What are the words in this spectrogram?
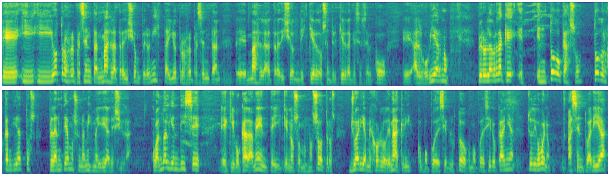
eh, y, otros representan más la tradición peronista y otros representan eh, más la tradición de izquierda o centroizquierda que se acercó al gobierno. Pero la verdad que en todo caso, todos los candidatos planteamos una misma idea de ciudad. Cuando alguien dice equivocadamente y que no somos nosotros, yo haría mejor lo de Macri, como puede decir Lustó, como puede decir Ocaña, yo digo, bueno, acentuaría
